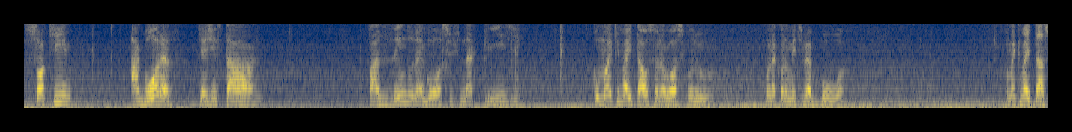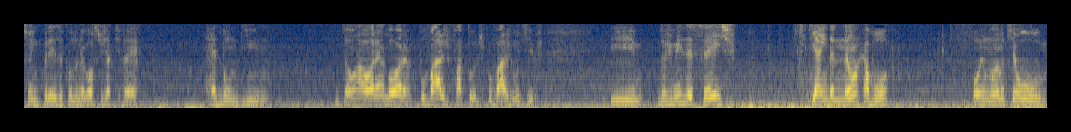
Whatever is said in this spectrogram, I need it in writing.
Só que agora que a gente está fazendo negócios na crise, como é que vai estar tá o seu negócio quando, quando a economia estiver boa? Como é que vai estar tá a sua empresa quando o negócio já estiver redondinho? Então a hora é agora, por vários fatores, por vários motivos. E 2016 que ainda não acabou. Foi um ano que eu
